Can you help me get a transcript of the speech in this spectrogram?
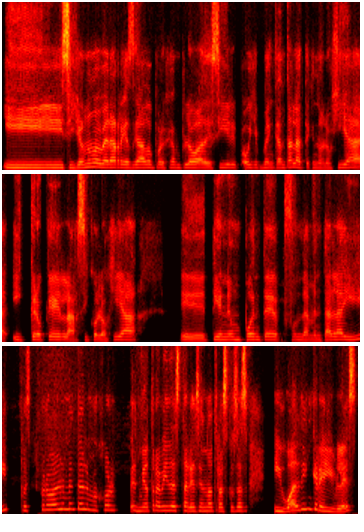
Y si yo no me hubiera arriesgado, por ejemplo, a decir, oye, me encanta la tecnología y creo que la psicología eh, tiene un puente fundamental ahí, pues probablemente a lo mejor en mi otra vida estaré haciendo otras cosas igual de increíbles,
